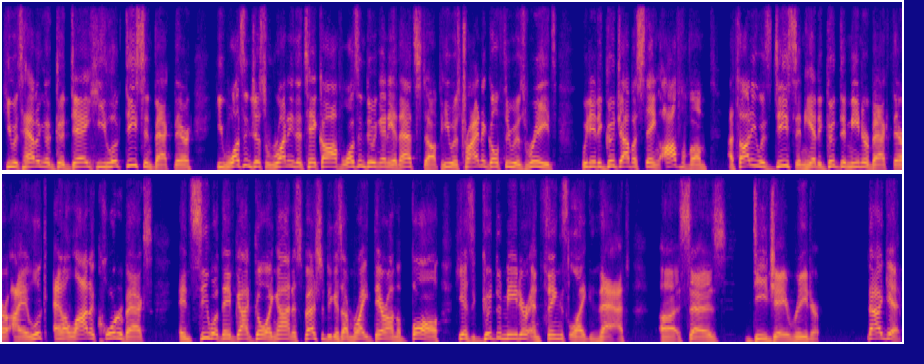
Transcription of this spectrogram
He was having a good day. He looked decent back there. He wasn't just running to take off, wasn't doing any of that stuff. He was trying to go through his reads. We did a good job of staying off of him. I thought he was decent. He had a good demeanor back there. I look at a lot of quarterbacks and see what they've got going on, especially because I'm right there on the ball. He has a good demeanor and things like that, uh, says DJ Reader. Now, again,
